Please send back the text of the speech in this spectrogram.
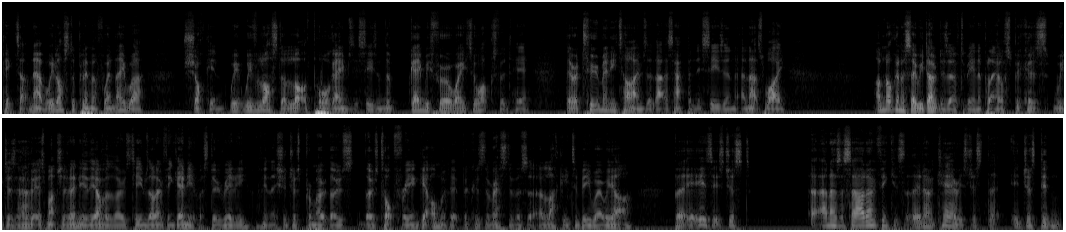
picked up now, but we lost to Plymouth when they were shocking. We, we've lost a lot of poor games this season. The game we threw away to Oxford here, there are too many times that that has happened this season, and that's why I'm not going to say we don't deserve to be in the playoffs because we deserve it as much as any of the other those teams. I don't think any of us do really. I think they should just promote those those top three and get on with it because the rest of us are lucky to be where we are. But it is. It's just and as I say, I don't think it's that they don't care. It's just that it just didn't.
